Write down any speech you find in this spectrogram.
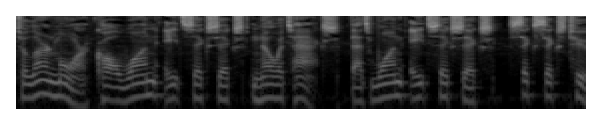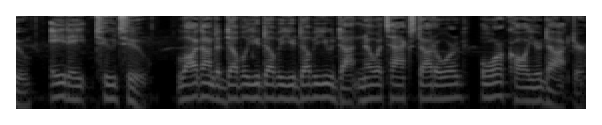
To learn more, call 1 866 NO ATTACKS. That's 1 866 662 8822. Log on to www.noattacks.org or call your doctor.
